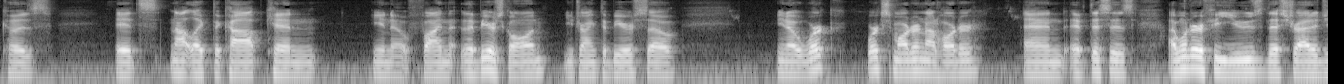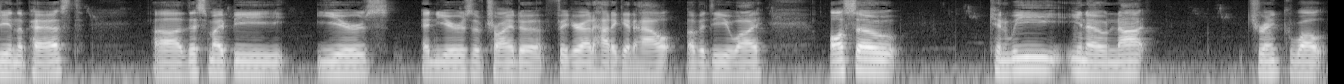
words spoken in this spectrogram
Because it's not like the cop can, you know, find the, the beer's gone. You drank the beer, so you know, work work smarter, not harder. And if this is, I wonder if he used this strategy in the past. Uh, this might be years and years of trying to figure out how to get out of a DUI. Also, can we, you know, not drink while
